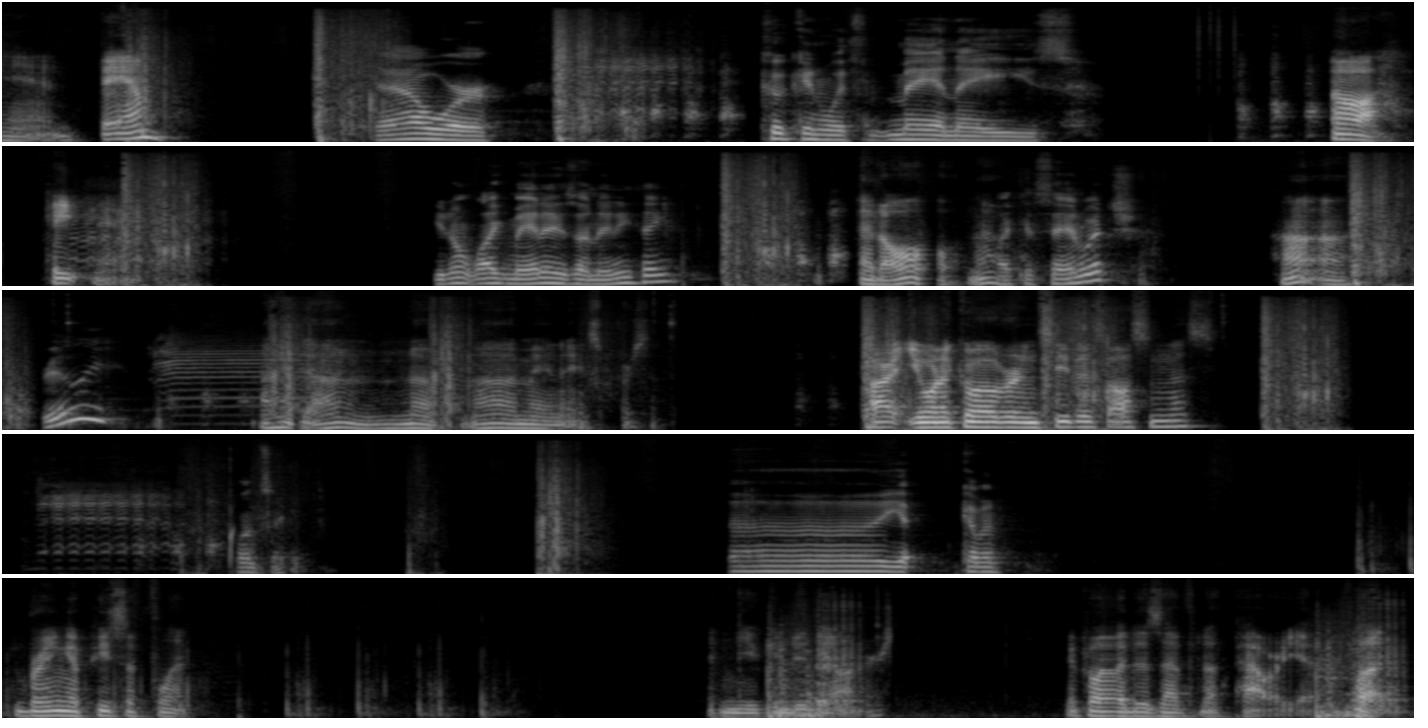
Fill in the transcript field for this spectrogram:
And bam. Now we're cooking with mayonnaise. Ah, hate man. You don't like mayonnaise on anything? At all. No. Like a sandwich? Uh-uh. Really? I, I don't know. Not a mayonnaise person. All right, you want to come over and see this awesomeness? One second. Uh, yep, coming. Bring a piece of flint. And you can do the honors. It probably doesn't have enough power yet, but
